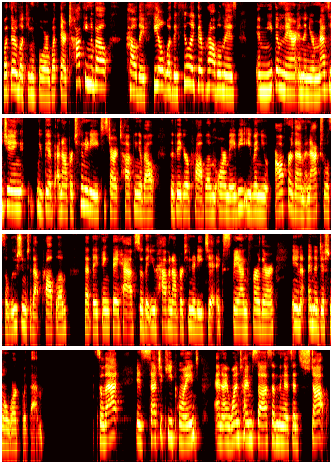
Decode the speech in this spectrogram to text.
what they're looking for, what they're talking about, how they feel, what they feel like their problem is, and meet them there. And then your messaging, you give an opportunity to start talking about the bigger problem, or maybe even you offer them an actual solution to that problem that they think they have so that you have an opportunity to expand further in an additional work with them. So that is such a key point. And I one time saw something that said, stop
